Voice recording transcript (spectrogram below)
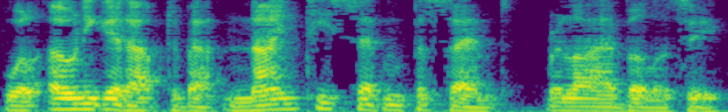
will only get up to about 97% reliability.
